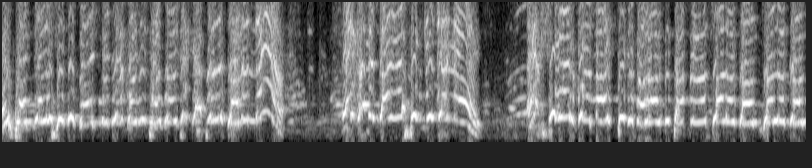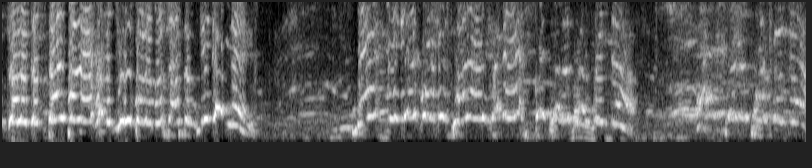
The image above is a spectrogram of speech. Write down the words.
এই সেন্টারে শুধু ব্যাগ মিডিয়া করে খেলতে এটা কি আপনারা জানেন না এখানে দাঁড়িয়ে আছেন কি জানে একশো বার করে বাইক থেকে বলা হচ্ছে আপনারা চলে যান চলে যান চলে যান তারপরে এখানে ঝুড়ি করে বসে আছেন কি জানে ব্যাগ মিডিয়া করে সারা এখানে একটা ছেলে থাকবেন না একটা ছেলে থাকবেন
